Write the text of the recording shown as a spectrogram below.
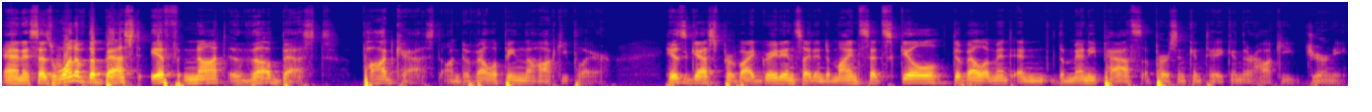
And it says one of the best, if not the best, podcast on developing the hockey player. His guests provide great insight into mindset, skill development, and the many paths a person can take in their hockey journey.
